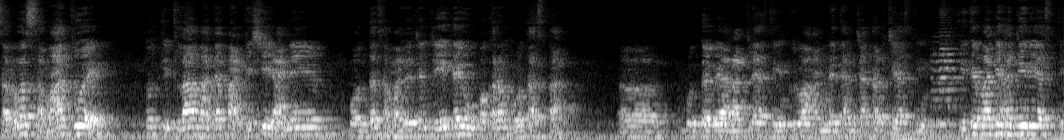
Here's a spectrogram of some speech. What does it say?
सर्व समाज जो आहे तो तिथला माझ्या पाठीशी आणि बौद्ध समाजाचे जे काही उपक्रम होत असतात अ, बुद्ध विहारातले असतील किंवा अन्य त्यांच्याकडचे असतील तिथे माझी हजेरी असते.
